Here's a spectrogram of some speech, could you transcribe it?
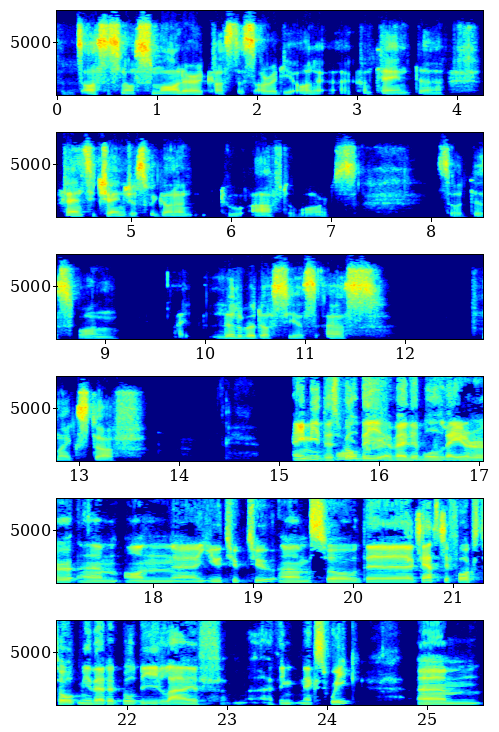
But it's also now smaller because this already all uh, contained the fancy changes we're gonna do afterwards. So this one, a little bit of CSS, make stuff Amy, this will be available later um, on uh, YouTube too. Um, so the Gatsby folks told me that it will be live, I think, next week. Um,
